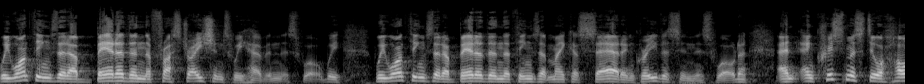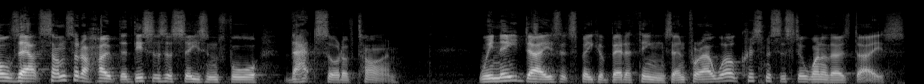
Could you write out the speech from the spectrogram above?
We want things that are better than the frustrations we have in this world. We, we want things that are better than the things that make us sad and grievous in this world. And, and, and Christmas still holds out some sort of hope that this is a season for that sort of time. We need days that speak of better things, and for our world, Christmas is still one of those days.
